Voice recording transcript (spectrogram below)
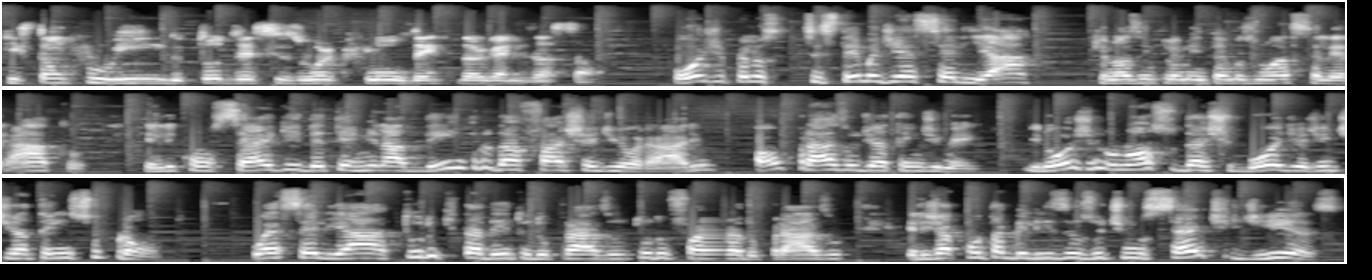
que estão fluindo todos esses workflows dentro da organização? Hoje, pelo sistema de SLA que nós implementamos no Acelerato, ele consegue determinar dentro da faixa de horário qual o prazo de atendimento. E hoje no nosso dashboard a gente já tem isso pronto. O SLA, tudo que está dentro do prazo, tudo fora do prazo, ele já contabiliza os últimos sete dias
